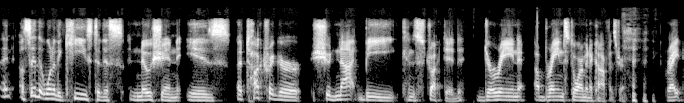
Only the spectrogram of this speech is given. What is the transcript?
And I'll say that one of the keys to this notion is a talk trigger should not be constructed during a brainstorm in a conference room, right?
